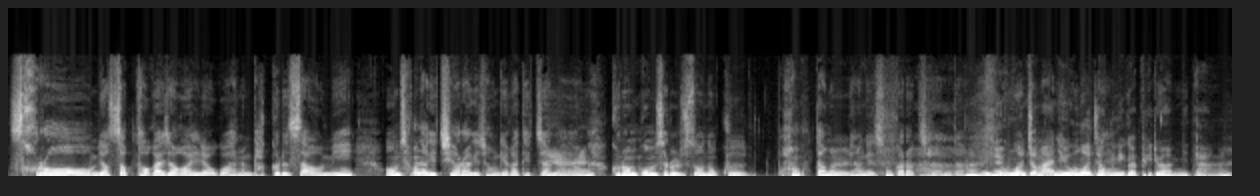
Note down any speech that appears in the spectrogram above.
서로 몇 석 더 가져가려고 하는 밥그릇 싸움이 엄청나게 치열하게 전개가 됐잖아요. 예. 그런 꼼수를 써놓고 한국당을 향해 손가락질한다. 아, 용어 좀 아닌 용어 정리가 필요합니다. 음.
